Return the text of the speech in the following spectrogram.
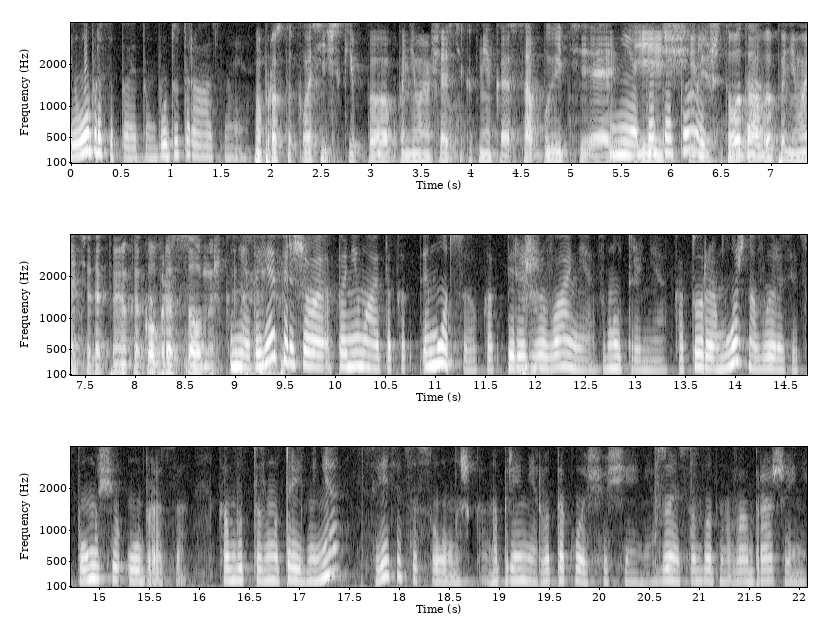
И образы поэтому будут разные. Мы просто классически понимаем счастье как некое событие, Нет, вещь это или что-то, да. а вы понимаете, я так понимаю, как образ солнышка. Нет, я переживаю, понимаю это как эмоцию, как переживание внутреннее, которое можно выразить с помощью образа. Как будто внутри меня светится солнышко, например, вот такое ощущение в зоне свободного воображения.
